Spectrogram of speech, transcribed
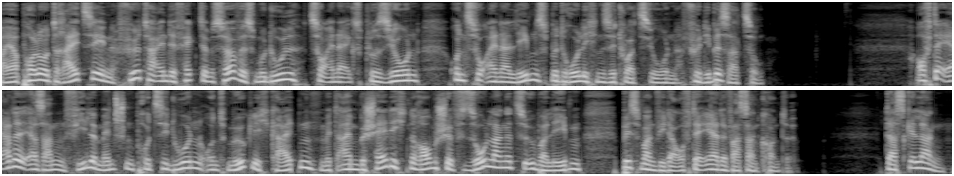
Bei Apollo 13 führte ein Defekt im Service-Modul zu einer Explosion und zu einer lebensbedrohlichen Situation für die Besatzung. Auf der Erde ersannen viele Menschen Prozeduren und Möglichkeiten, mit einem beschädigten Raumschiff so lange zu überleben, bis man wieder auf der Erde wassern konnte. Das gelang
